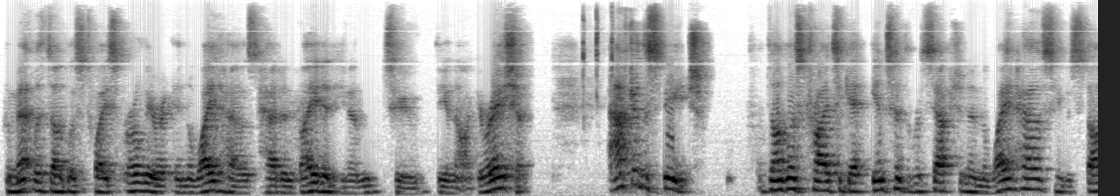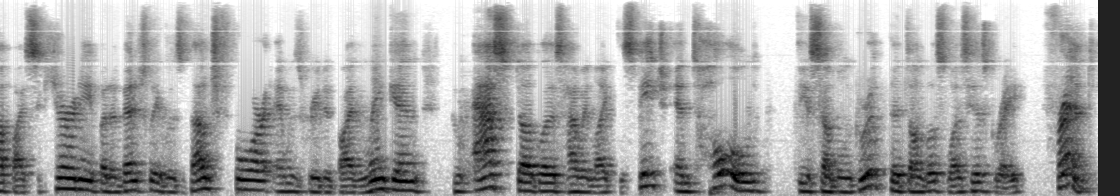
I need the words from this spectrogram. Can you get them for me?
who met with Douglass twice earlier in the White House, had invited him to the inauguration. After the speech, Douglass tried to get into the reception in the White House. He was stopped by security, but eventually was vouched for and was greeted by Lincoln, who asked Douglass how he liked the speech and told the assembled group that Douglass was his great friend.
